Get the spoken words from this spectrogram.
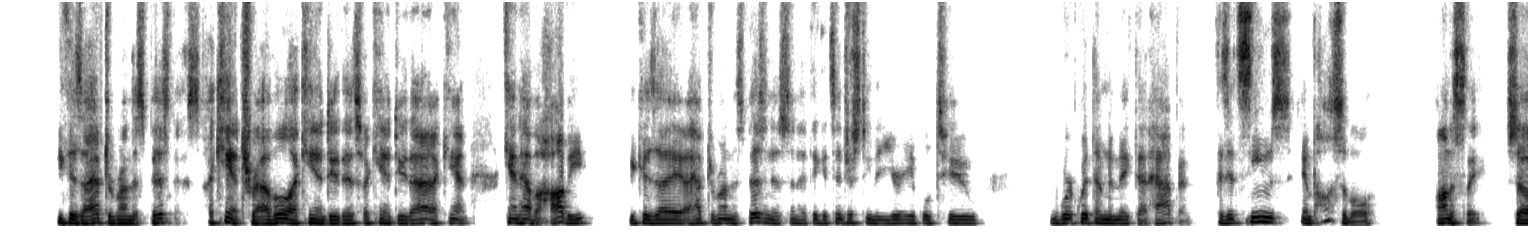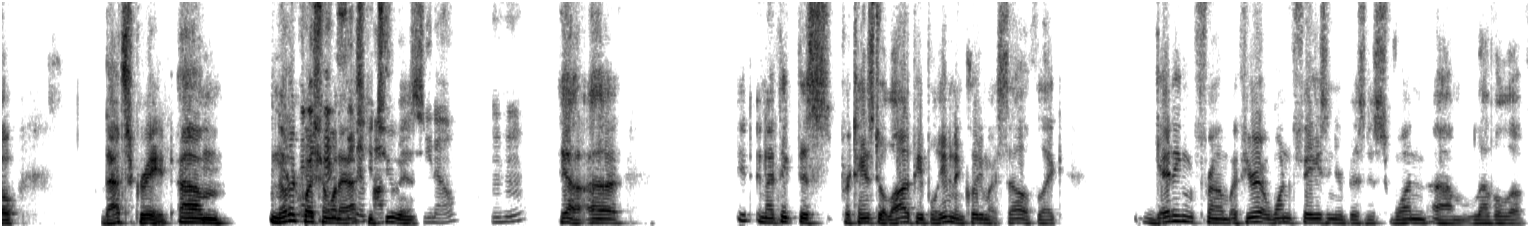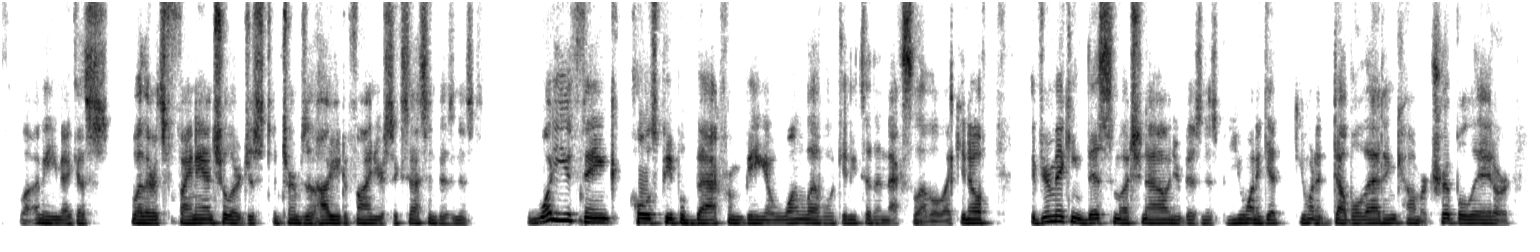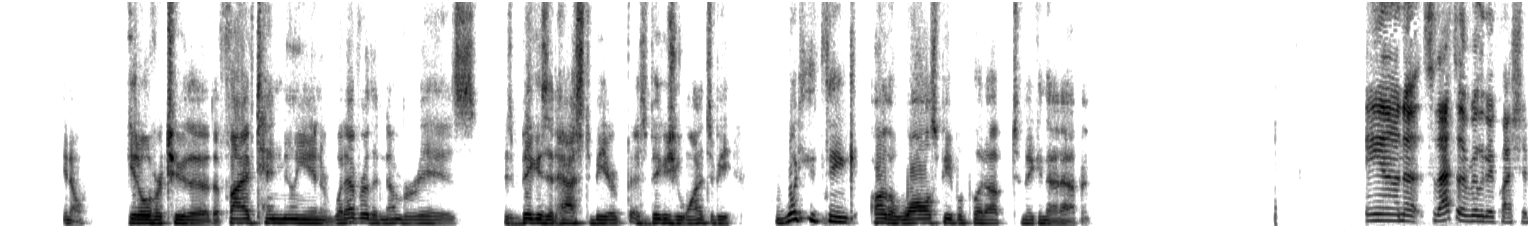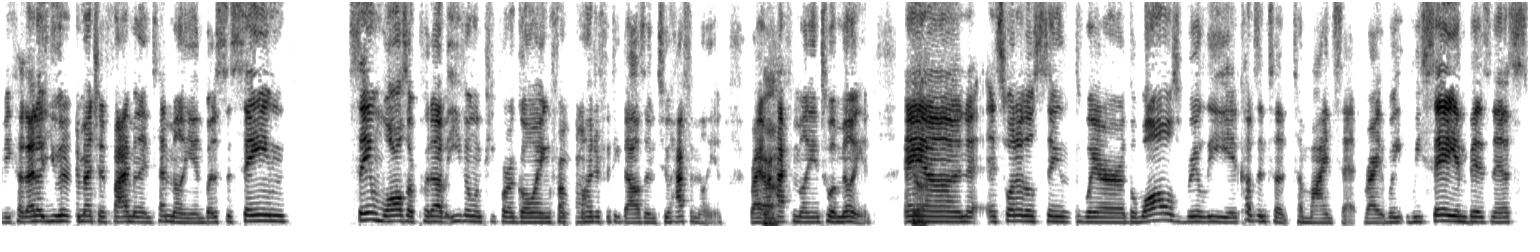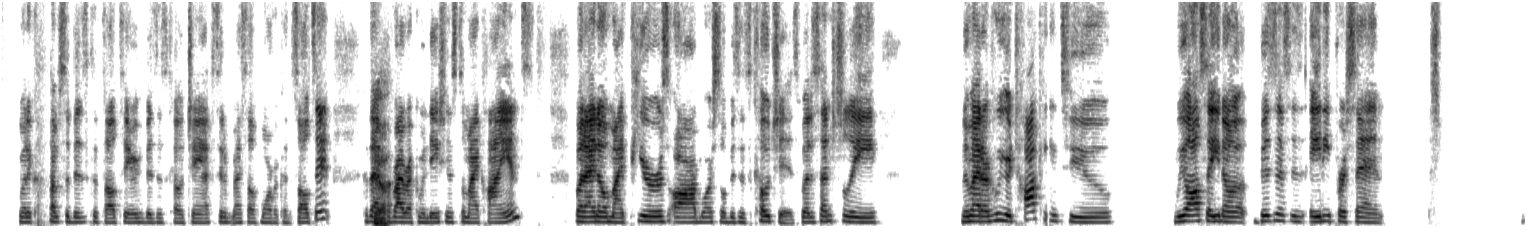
because i have to run this business. I can't travel i can't do this i can't do that i can't can't have a hobby because I, I have to run this business. And I think it's interesting that you're able to work with them to make that happen because it seems impossible, honestly. So that's great. Um, another question I want to ask you too is, you know, mm-hmm. yeah, uh, it, and I think this pertains to a lot of people, even including myself. Like getting from if you're at one phase in your business, one um, level of, well, I mean, I guess whether it's financial or just in terms of how you define your success in business what do you think holds people back from being at one level getting to the next level? Like you know if you're making this much now in your business but you want to get you want to double that income or triple it or you know get over to the the 5 10 million or whatever the number is as big as it has to be or as big as you want it to be what do you think are the walls people put up to making that happen and uh, so that's a really good question because I know you mentioned 5 million, 10 million, but it's the same same walls are put up even when people are going from 150,000 to half a million, right? Yeah. Or half a million to a million. And yeah. it's one of those things where the walls really it comes into to mindset, right? We we say in business when it comes to business consulting or business coaching, I consider myself more of a consultant because yeah. I provide recommendations to my clients. But I know my peers are more so business coaches. But essentially, no matter who you're talking to, we all say, you know, business is 80%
